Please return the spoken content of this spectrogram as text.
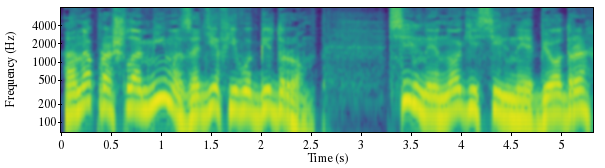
Она прошла мимо, задев его бедром. Сильные ноги, сильные бедра,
